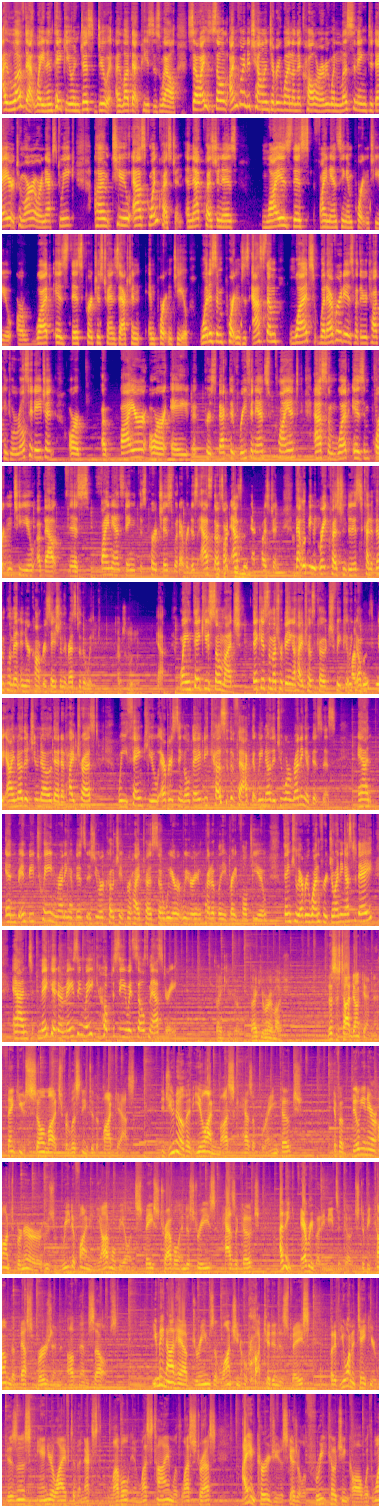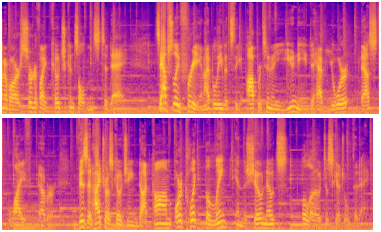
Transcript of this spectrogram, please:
I love that, Wayne, and thank you. And just do it. I love that piece as well. So I, so I'm going to challenge everyone on the call or everyone listening today or tomorrow or next week um, to ask one question, and that question is, why is this financing important to you? Or what is this purchase transaction important to you? What is important? Just ask them what whatever it is whether you're talking to a real estate agent or a buyer or a prospective refinance client ask them what is important to you about this financing this purchase whatever. Just ask them, start asking that question. That would be a great question to just kind of implement in your conversation the rest of the week. Absolutely. Yeah. Wayne, thank you so much. Thank you so much for being a high trust coach. We, we, we, I know that you know that at High Trust, we thank you every single day because of the fact that we know that you are running a business. And in, in between running a business, you are coaching for High Trust. So we are we are incredibly grateful to you. Thank you everyone for joining us today and make it an amazing week. Hope to see you at Sales Mastery. Thank you. Thank you very much. This is Todd Duncan. Thank you so much for listening to the podcast. Did you know that Elon Musk has a brain coach? If a billionaire entrepreneur who's redefining the automobile and space travel industries has a coach, I think everybody needs a coach to become the best version of themselves. You may not have dreams of launching a rocket into space, but if you want to take your business and your life to the next level in less time with less stress, I encourage you to schedule a free coaching call with one of our certified coach consultants today. It's absolutely free, and I believe it's the opportunity you need to have your best life ever. Visit hightrustcoaching.com or click the link in the show notes below to schedule today.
